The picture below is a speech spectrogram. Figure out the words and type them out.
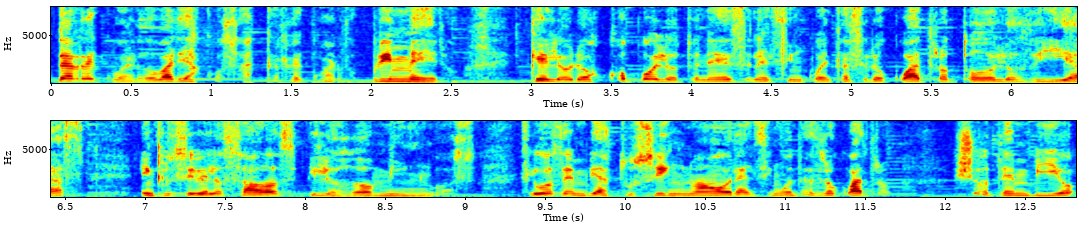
Te recuerdo, varias cosas te recuerdo. Primero, que el horóscopo lo tenés en el 5004 todos los días, inclusive los sábados y los domingos. Si vos envías tu signo ahora al 5004, yo te envío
